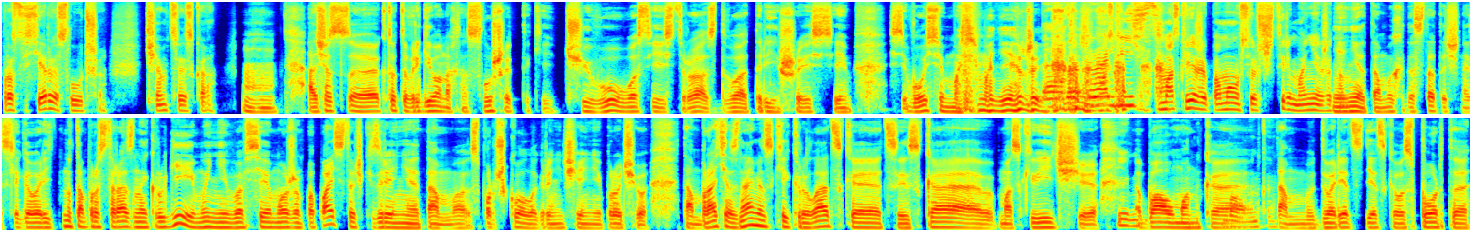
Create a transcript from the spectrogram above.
просто сервис лучше, чем в ЦСКА. Мгм. А сейчас кто-то в регионах нас слушает, такие, чего у вас есть? Раз, два, три, шесть, семь, восемь ман- манежей. Зажрались. В Москве же, по-моему, всего лишь 4 манежа. Не, там. нет, там их достаточно, если говорить. Ну, там просто разные круги, и мы не во все можем попасть с точки зрения там э, спортшкол, ограничений и прочего. Там братья Знаменские, Крылатская, ЦСКА, Москвич, э, И Бауманка, Бауманка. там дворец детского спорта.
